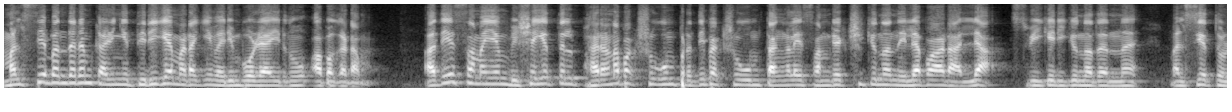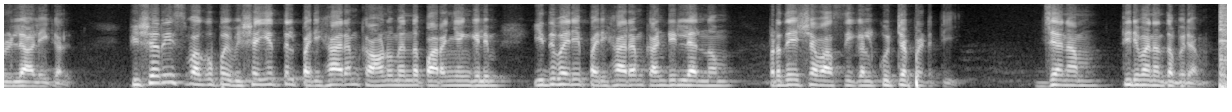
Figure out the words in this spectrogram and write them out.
മത്സ്യബന്ധനം കഴിഞ്ഞ് തിരികെ മടങ്ങി വരുമ്പോഴായിരുന്നു അപകടം. അതേസമയം വിഷയത്തിൽ ഭരണപക്ഷവും പ്രതിപക്ഷവും തങ്ങളെ സംരക്ഷിക്കുന്ന നിലപാടല്ല സ്വീകരിക്കുന്നതെന്ന് മത്സ്യത്തൊഴിലാളികൾ. ഫിഷറീസ് വകുപ്പ് വിഷയത്തിൽ പരിഹാരം കാണുമെന്ന് പറഞ്ഞെങ്കിലും ഇതുവരെ പരിഹാരം കണ്ടില്ലെന്നും പ്രദേശവാസികൾ കുറ്റപ്പെടുത്തി. ജനം തിരുവനന്തപുരം.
